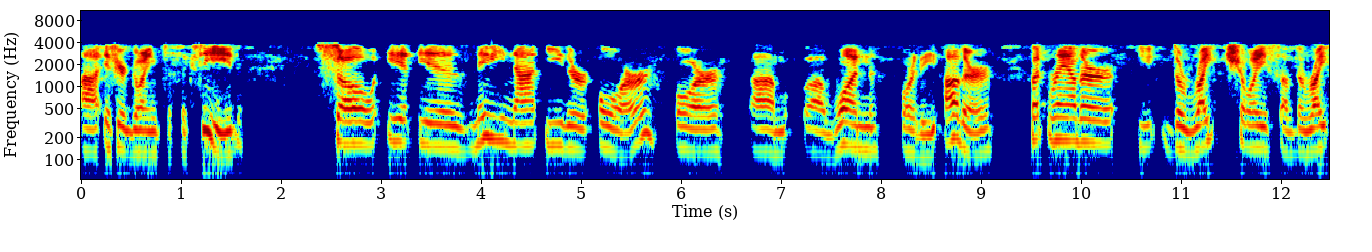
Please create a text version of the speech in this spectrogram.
uh, if you're going to succeed. So it is maybe not either or or um, uh, one or the other, but rather the right choice of the right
